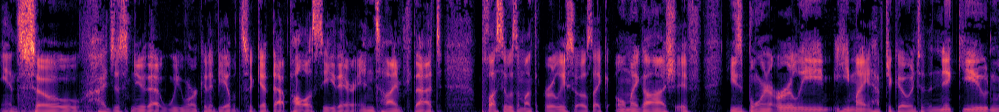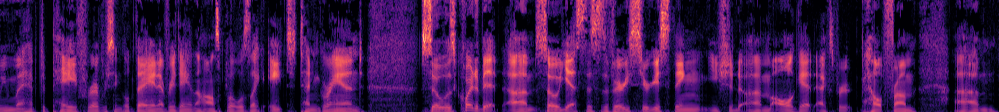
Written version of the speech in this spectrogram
And so I just knew that we weren't going to be able to get that policy there in time for that. Plus, it was a month early. So I was like, oh my gosh, if he's born early, he might have to go into the NICU and we might have to pay for every single day. And every day in the hospital was like eight to 10 grand. So it was quite a bit. Um, so, yes, this is a very serious thing. You should um, all get expert help from. Um,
